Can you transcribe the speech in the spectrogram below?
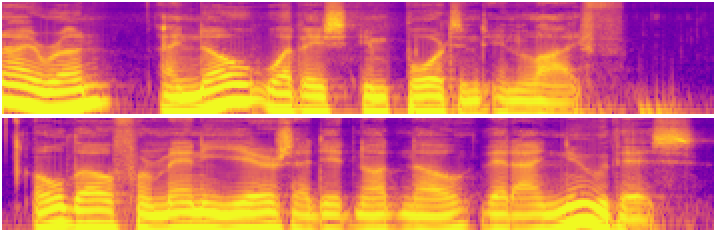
I run, I know what is important in life. Although for many years I did not know that I knew this.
